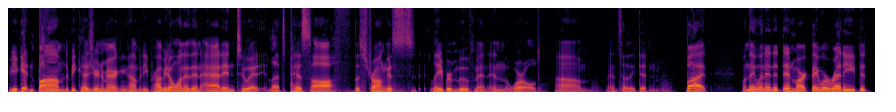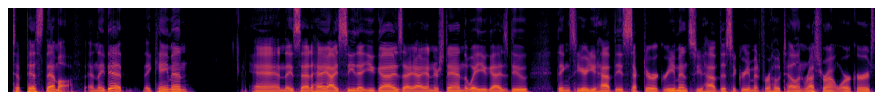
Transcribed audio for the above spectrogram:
if you're getting bombed because you're an American company, you probably don't want to then add into it, let's piss off the strongest labor movement in the world. Um, and so they didn't. But when they went into Denmark, they were ready to, to piss them off. And they did. They came in and they said, Hey, I see that you guys, I, I understand the way you guys do things here. You have these sector agreements, you have this agreement for hotel and restaurant workers,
